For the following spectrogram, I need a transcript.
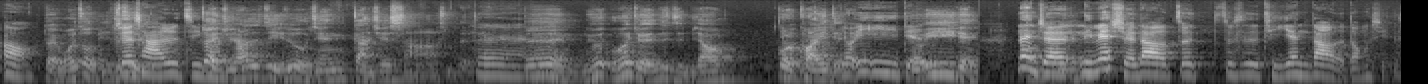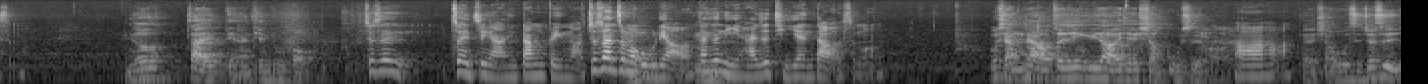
哦，对我会做笔记，就是觉察日记？对觉察日记，就是我今天干了些啥啊什么的。对对对对，你会我会觉得日子比较过得快一点，有意义一点有。意义一点。那你觉得里面学到最就是体验到的东西是什么？你说在点燃天赋后，就是最近啊，你当兵嘛，就算这么无聊，嗯但是你还是体验到了什么？我想一下，我最近遇到一些小故事好了。好啊，好啊，对，小故事就是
